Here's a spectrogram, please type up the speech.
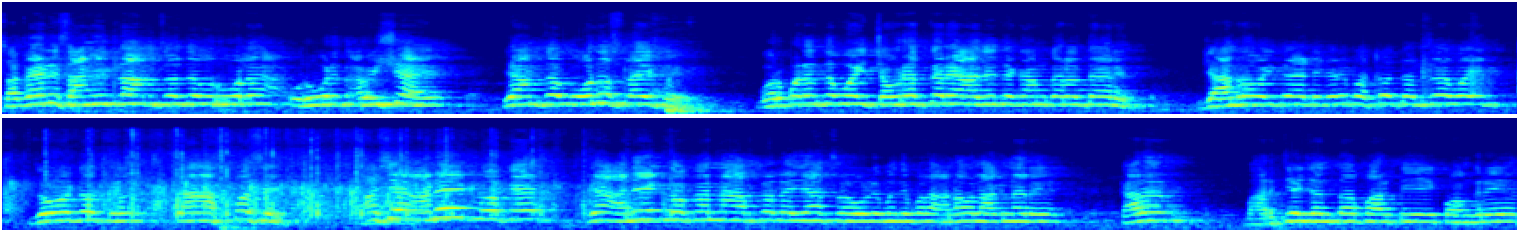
सगळ्यांनी सांगितलं आमचं जे उर्वरित उर्वरित आयुष्य आहे हे आमचं बोनस लाईफ आहे. गोरपड्यांचं वय चौऱ्याहत्तर आहे आधी ते काम करायला तयार आहेत. जानराव इथे या ठिकाणी बसलो त्यांचं वय जवळजवळ त्या आसपास आहे. असे अनेक लोक आहेत या अनेक लोकांना आपल्याला या चळवळीमध्ये पण आणावं लागणार आहे. कारण भारतीय जनता पार्टी काँग्रेस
